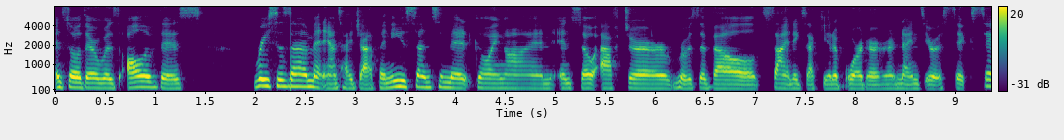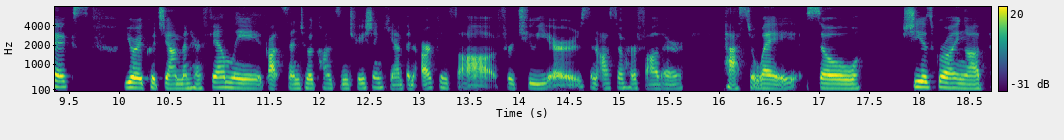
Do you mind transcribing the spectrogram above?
And so there was all of this racism and anti Japanese sentiment going on. And so after Roosevelt signed Executive Order 9066, Yuri Kochiyama and her family got sent to a concentration camp in Arkansas for two years. And also her father passed away. So she is growing up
